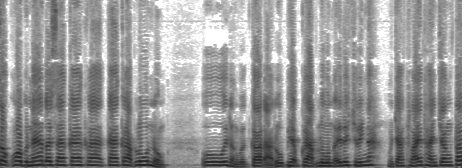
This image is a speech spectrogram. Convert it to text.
សុខមកបណ្ណាដោយសារការការក្រាបលូននោះអូយនឹងបង្កើតអារូបភាពក្រាបលូនអីទេជ្រិញណាម្ចាស់ថ្លៃថាអញ្ចឹងទៅ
